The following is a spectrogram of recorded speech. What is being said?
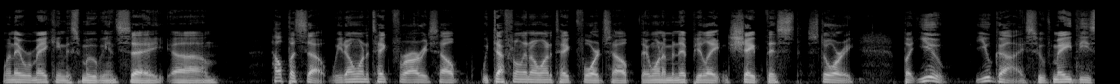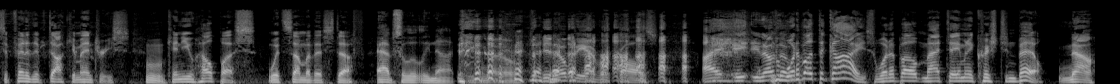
when they were making this movie and say, um, "Help us out. We don't want to take Ferrari's help. We definitely don't want to take Ford's help. They want to manipulate and shape this story. But you, you guys who've made these definitive documentaries, Hmm. can you help us with some of this stuff?" Absolutely not. No, nobody ever calls. I you know the, what about the guys? What about Matt Damon and Christian Bale? no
